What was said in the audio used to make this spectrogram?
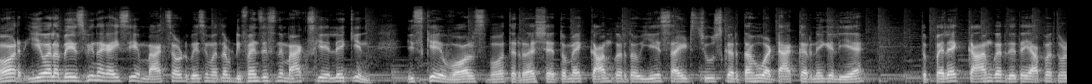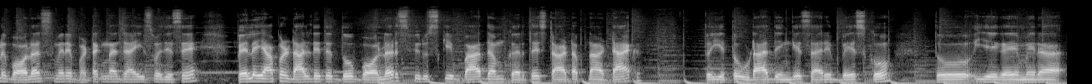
और ये वाला बेस भी ना गाइस ये मैक्स आउट बेस है मतलब डिफेंस इसने मैक्स किए लेकिन इसके वॉल्स बहुत रश है। तो मैं एक काम करता हूँ, ये साइड चूज़ करता हूँ अटैक करने के लिए। तो पहले एक काम कर देते यहाँ पर थोड़े बॉलर्स मेरे भटक ना जाए इस वजह से। पहले यहाँ पर डाल देते दो बॉलर्स फिर उसके बाद हम करते स्टार्ट अपना अटैक तो ये तो उड़ा देंगे सारे बेस को। तो ये गए मेरा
